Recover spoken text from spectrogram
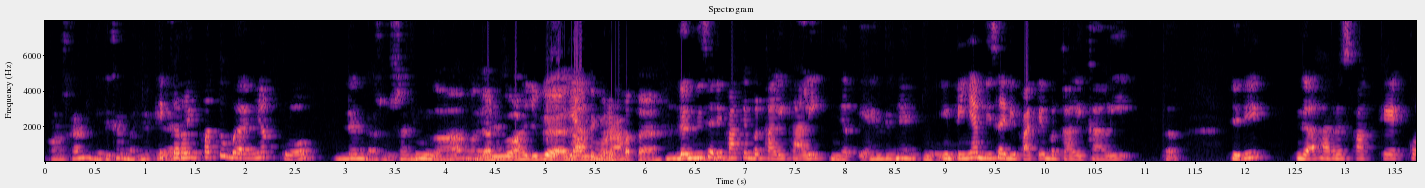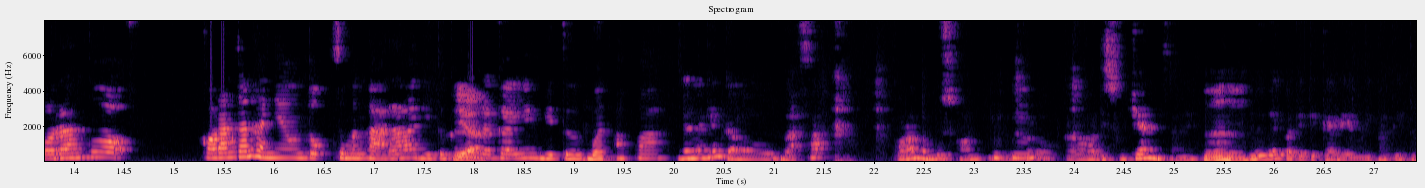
kalau sekarang juga tikar banyak ya. Tikar lipat tuh banyak loh dan nggak susah juga. Enggak, enggak. Dan murah juga ya, Ya, kan murah. lipat ya. dan bisa dipakai berkali-kali inget ya. Intinya itu. Intinya bisa dipakai berkali-kali. Jadi nggak harus pakai koran kok. Koran kan hanya untuk sementara gitu kan Iya. mereka gitu. Buat apa? Dan lagian kalau basah, koran tembus kan. Mhm. Kalau kalau habis hujan misalnya, Hmm. lebih baik pakai tikar yang lipat itu.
